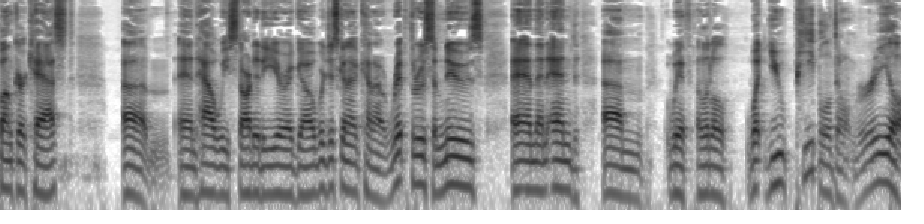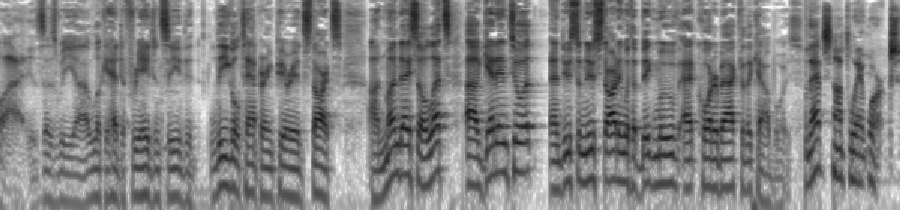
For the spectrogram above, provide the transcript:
Bunker Cast um, and how we started a year ago. We're just gonna kind of rip through some news and then end um, with a little what you people don't realize as we uh, look ahead to free agency. The legal tampering period starts on Monday, so let's uh, get into it and do some news. Starting with a big move at quarterback for the Cowboys. That's not the way it works.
